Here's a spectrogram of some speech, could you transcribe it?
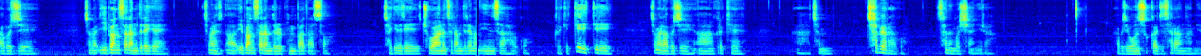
아버지 정말 이방 사람들에게 정말 어, 이방 사람들을 본받아서 자기들이 좋아하는 사람들에만 인사하고 그렇게 끼리끼리 정말 아버지 아 그렇게 아, 참 차별하고 사는 것이 아니라 아버지 원수까지 사랑하며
